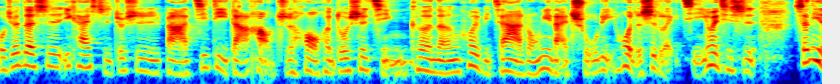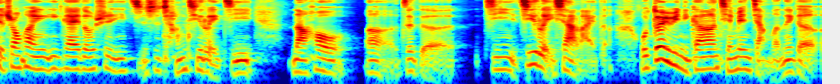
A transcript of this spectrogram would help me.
我觉得是一开始就是把基底打好之后，很多事情可能会比较容易来处理，或者是累积。因为其实身体的状况应该都是一直是长期累积，然后呃这个积积累下来的。我对于你刚刚前面讲的那个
